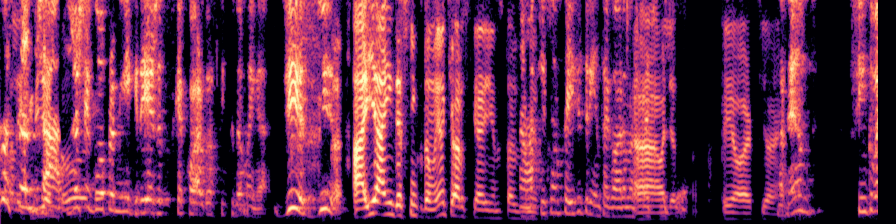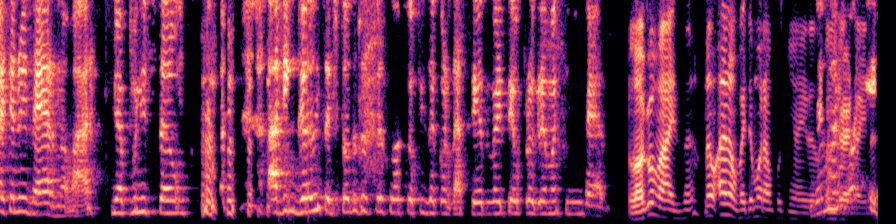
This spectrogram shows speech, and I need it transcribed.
Tô gostando já. Toda. Já chegou para minha igreja dos que acordam às 5 da manhã. Diz, diz. Aí ainda é 5 da manhã? Que horas que é aí nos Estados Unidos? Não, aqui são 6h30 agora na cidade. Ah, olha só. Pior, pior. Tá vendo? 5 vai ser no inverno, Amara. Minha punição. a vingança de todas as pessoas que eu fiz acordar cedo vai ser o programa aqui no inverno. Logo mais, né? Não, ah, não, vai demorar um pouquinho ainda. Demora, ainda.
